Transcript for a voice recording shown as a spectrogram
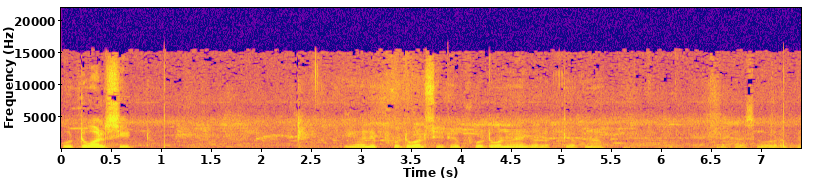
फुटबॉल सीट ये वाली फुटबॉल सीट है। फुटबॉल में जो लगते है अपना। वगैरह पे।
